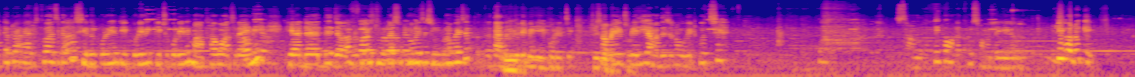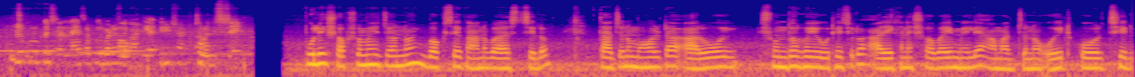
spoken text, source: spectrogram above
এতটা ব্যস্ত আজকে তো সিঁদুর পরিনি কিছু পরিনি মাথাও আঁচড়াইনি হেয়ার ড্রায়ার দিয়ে যতটুকু চুলটা শুকনো হয়েছে শুকনো হয়েছে তাদের মিলে বেরিয়ে পড়েছে। সবাই বেরিয়ে আমাদের জন্য ওয়েট করছে। সামনে থেকে অনেকক্ষণ সময় লেগে গেল। কি হলো কি? চলে নিচ্ছে পুলে সবসময়ের জন্যই বক্সে গান বাজছিল। তার জন্য মহলটা আরও সুন্দর হয়ে উঠেছিল আর এখানে সবাই মিলে আমার জন্য ওয়েট করছিল।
